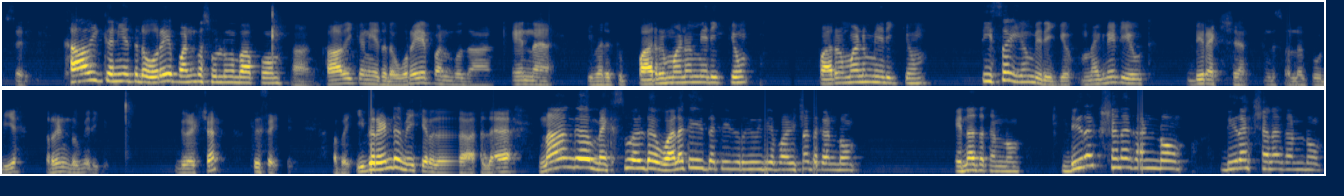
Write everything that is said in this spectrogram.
சரி. காவிக்கணியத்தோட ஒரே பண்பை சொல்லுங்க பார்ப்போம். காவி காவிக்கணியத்தோட ஒரே பண்பு தான் என்ன? இவருக்கு பருமனும் இருக்கும் பருமனும் இருக்கும் திசையும் இருக்கும். மேக்னெட்டியூட் டிரெக்ஷன் என்று சொல்லக்கூடிய ரெண்டும் இருக்கும். டிரெக்ஷன் திசை. அப்ப இது ரெண்டும் வைக்கிறதால நாங்க மெக்ஸ்வெல்ட வழக்கை தக்க விதியை படிச்சதை கண்டோம். என்னத்தை கண்டோம்? டிரெக்ஷனை கண்டோம். டிரெக்ஷனை கண்டோம்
